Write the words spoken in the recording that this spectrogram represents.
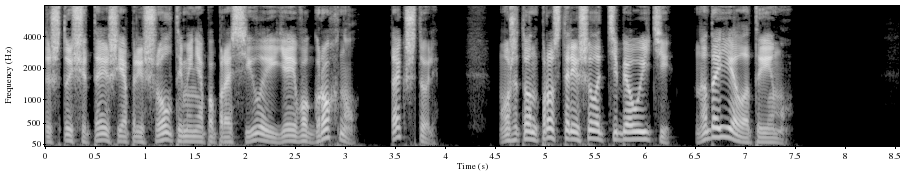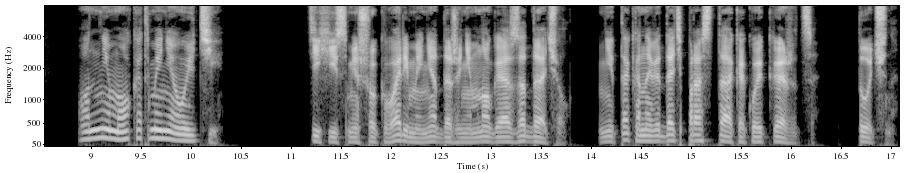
Ты что, считаешь, я пришел, ты меня попросила, и я его грохнул? Так что ли? Может, он просто решил от тебя уйти? Надоело ты ему. Он не мог от меня уйти. Тихий смешок Вари меня даже немного озадачил. Не так она, видать, проста, какой кажется. Точно.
